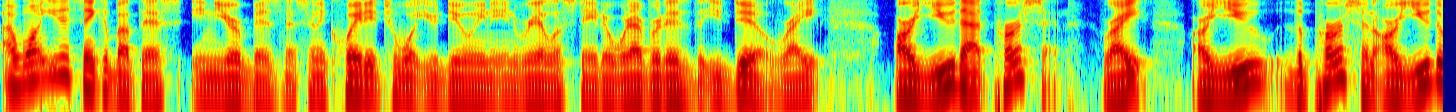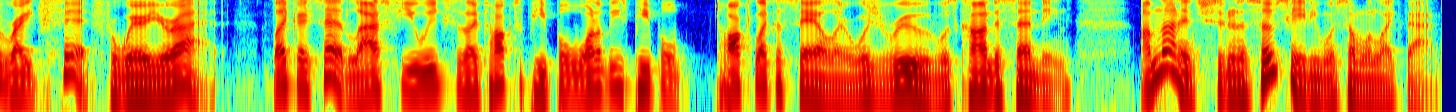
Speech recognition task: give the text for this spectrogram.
I want you to think about this in your business and equate it to what you're doing in real estate or whatever it is that you do, right? Are you that person, right? Are you the person? Are you the right fit for where you're at? Like I said, last few weeks as I talked to people, one of these people talked like a sailor, was rude, was condescending. I'm not interested in associating with someone like that.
